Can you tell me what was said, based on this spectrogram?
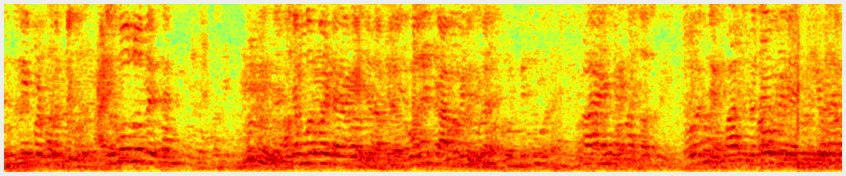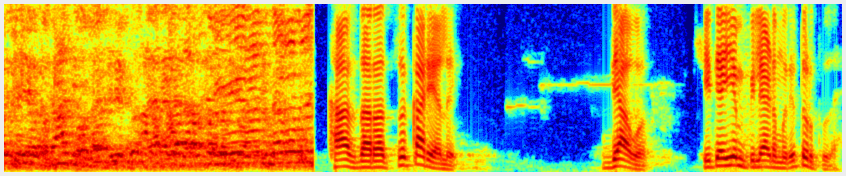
तुम्ही पण प्रत्येक आणि रोज होते साहेब शंभर बैठका घ्यायच्या आपल्याला. रोज काम खासदाराचं कार्यालय. द्यावं. ही त्या एम पी लॅडमध्ये तरतूद आहे.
